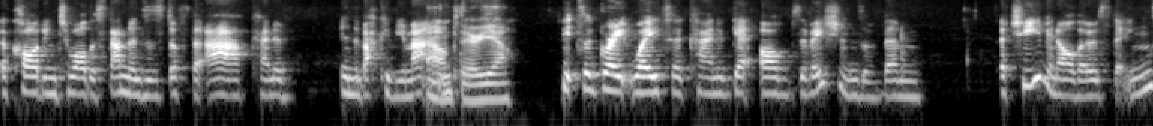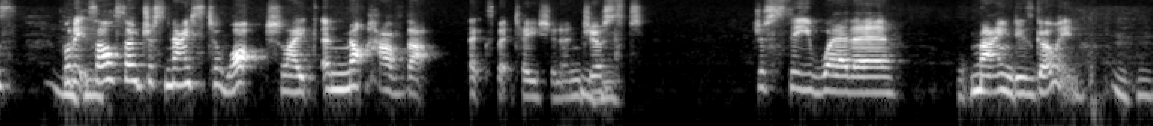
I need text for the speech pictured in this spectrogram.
according to all the standards and stuff that are kind of in the back of your mind out there yeah it's a great way to kind of get observations of them achieving all those things but it's Mhm. also just nice to watch like and not have that expectation and Mhm. just just see where their mind is going Mhm.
